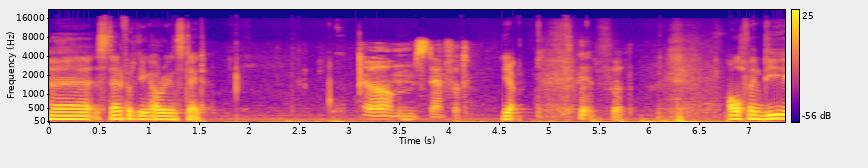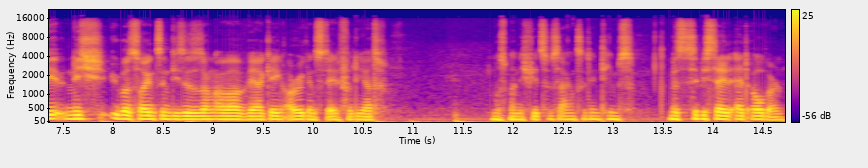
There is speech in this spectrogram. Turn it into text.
äh, Stanford gegen Oregon State. Ähm, Stanford. Stanford. Auch wenn die nicht überzeugend sind diese Saison, aber wer gegen Oregon State verliert, muss man nicht viel zu sagen zu den Teams. Mississippi State at Auburn.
